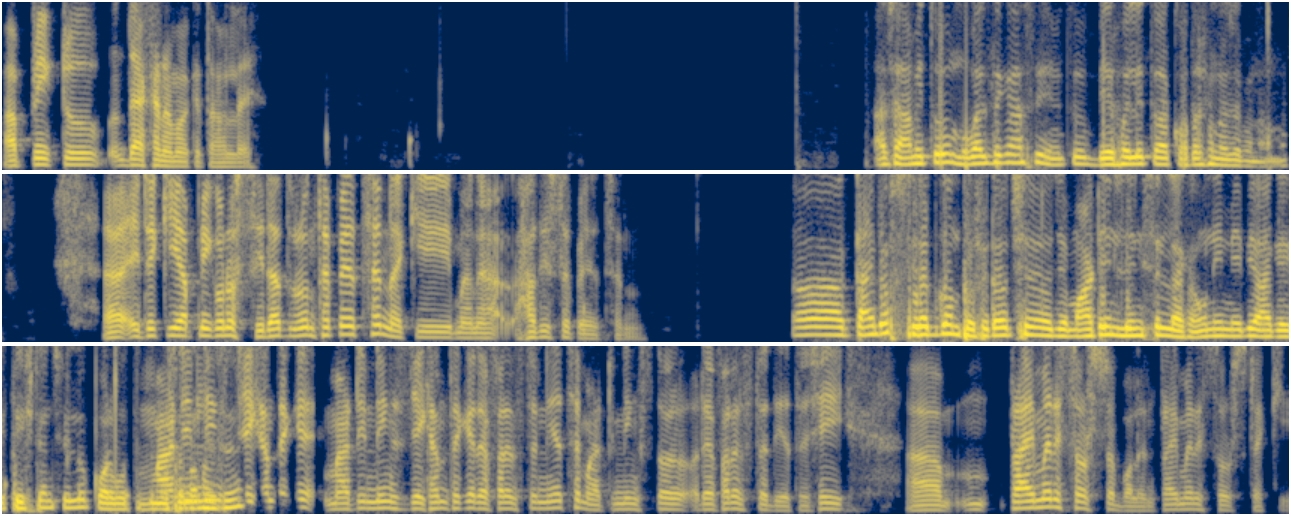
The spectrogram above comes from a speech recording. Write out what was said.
আপনি একটু দেখান আমাকে তাহলে। আচ্ছা আমি তো মোবাইল থেকে আছি। আমি তো বের হইলে তো আর কথা শোনা যাবে না আমার। এটা কি আপনি কোন সিরাত গ্রন্থে পেয়েছেন নাকি মানে হাদিসে পেয়েছেন? কাইন্ড অফ সিরাত গ্রন্থ সেটা হচ্ছে যে মার্টিন লিঙ্কসের লেখা। উনি মেবি আগে খ্রিস্টান ছিল পরবর্তীতে মার্টিন লিঙ্কস যেখান থেকে মার্টিন লিঙ্কস যেখান থেকে রেফারেন্সটা নিয়েছে মার্টিন লিঙ্কস তো রেফারেন্সটা দিয়েছে। সেই প্রাইমারি সোর্সটা বলেন। প্রাইমারি সোর্সটা কি?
